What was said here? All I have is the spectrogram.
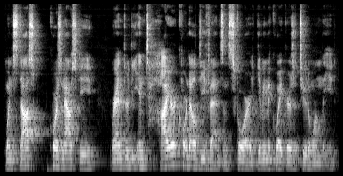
when Stas Korzeniowski ran through the entire Cornell defense and scored, giving the Quakers a 2 1 lead.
